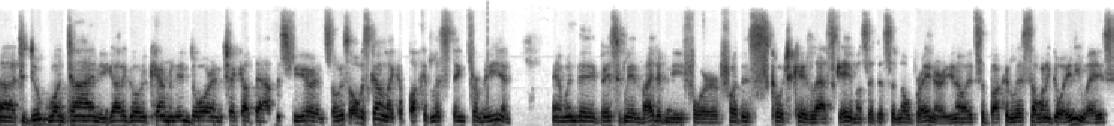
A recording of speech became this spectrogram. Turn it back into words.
uh, to Duke one time. You got to go to Cameron Indoor and check out the atmosphere." And so it's always kind of like a bucket list thing for me. And and when they basically invited me for for this Coach K's last game, I said, "This is a no brainer. You know, it's a bucket list. I want to go anyways."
